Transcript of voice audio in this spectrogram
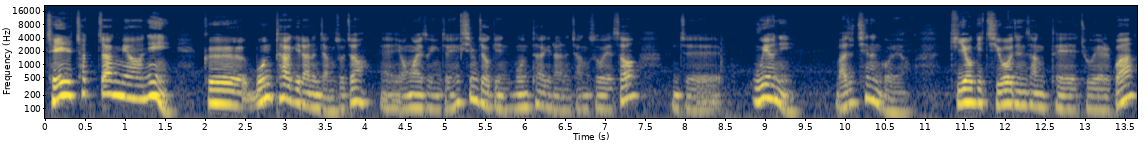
제일 첫 장면이 그 몬탁이라는 장소죠. 예, 영화에서 굉장히 핵심적인 몬탁이라는 장소에서 이제 우연히 마주치는 거예요. 기억이 지워진 상태의 조엘과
